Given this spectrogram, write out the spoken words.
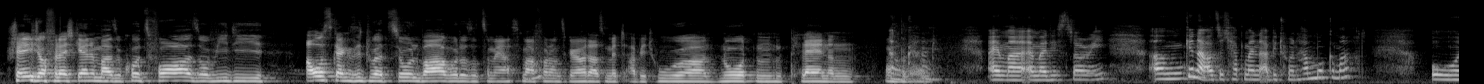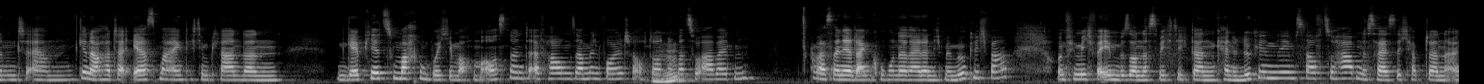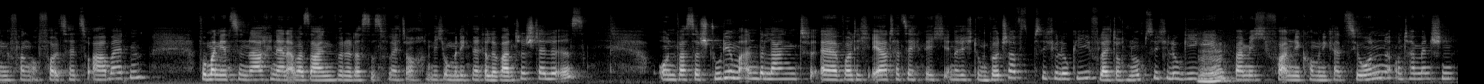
Stell dich doch vielleicht gerne mal so kurz vor, so wie die Ausgangssituation war, wo du so zum ersten Mal mhm. von uns gehört hast mit Abitur, Noten, Plänen und okay. und. Einmal, einmal die Story. Ähm, genau, also ich habe mein Abitur in Hamburg gemacht und ähm, genau, hatte erstmal eigentlich den Plan, dann ein Gap Year zu machen, wo ich eben auch im Ausland Erfahrungen sammeln wollte, auch dort mhm. nochmal zu arbeiten. Was dann ja dank Corona leider nicht mehr möglich war. Und für mich war eben besonders wichtig, dann keine Lücke im Lebenslauf zu haben. Das heißt, ich habe dann angefangen, auch Vollzeit zu arbeiten, wo man jetzt im Nachhinein aber sagen würde, dass das vielleicht auch nicht unbedingt eine relevante Stelle ist. Und was das Studium anbelangt, äh, wollte ich eher tatsächlich in Richtung Wirtschaftspsychologie, vielleicht auch nur Psychologie mhm. gehen, weil mich vor allem die Kommunikation unter Menschen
